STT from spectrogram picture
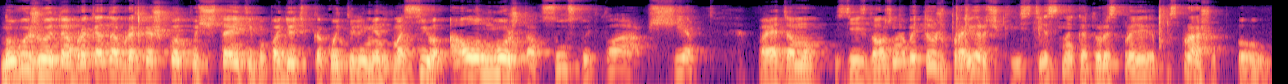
Но вы же это абракадабра хэш-код посчитаете, попадете в какой-то элемент массива, а он может отсутствовать вообще. Поэтому здесь должна быть тоже проверочка, естественно, которая спрашивает, О,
